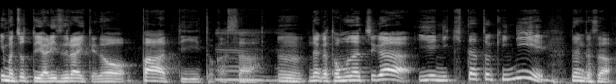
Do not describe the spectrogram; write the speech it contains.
今ちょっとやりづらいけどパーティーとかさ、ううんんなんか友達が家に来た時に、なんかさ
